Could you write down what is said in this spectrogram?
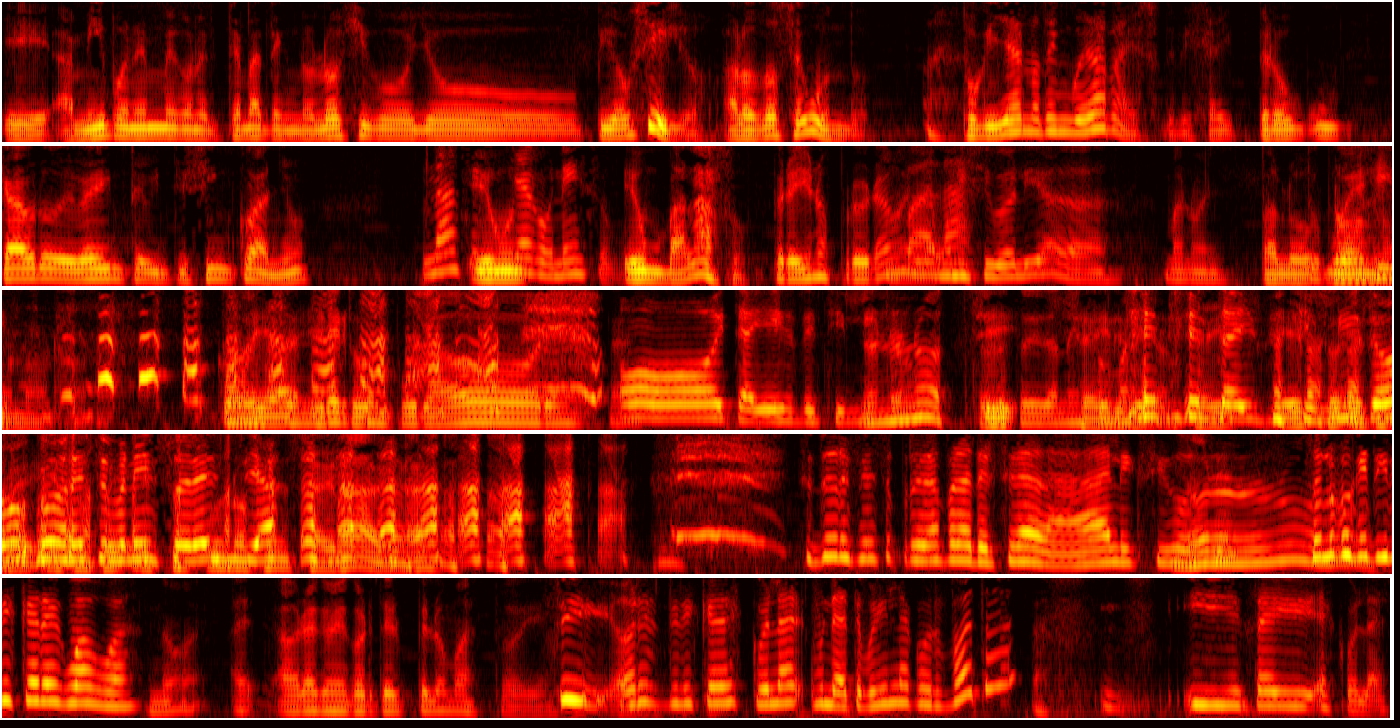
eh, a mí ponerme con el tema tecnológico yo pido auxilio a los dos segundos. Porque ya no tengo edad para eso, ¿te fijáis? Pero un cabro de 20, 25 años Nacen Es un- ya con eso. es un balazo. Pero hay unos programas en la municipalidad, Manuel. Para los- Tú no, no, no, no. Todavía encender esto- computadores. ¡Oh, taller de chilito! No, no, no, solo Sí, estoy dando información. Te eso- es una insolencia. ofensa grave, ¿ah? Si tú refieres a un programa para la tercera edad, Alex y José. no, no, no, Solo no. porque tienes cara de guagua. No, ahora que me corté el pelo más todavía. Sí, ahora tienes cara de escolar. Una, te pones la corbata y estás ahí escolar.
